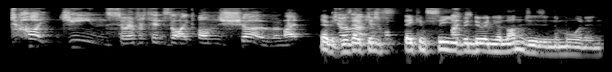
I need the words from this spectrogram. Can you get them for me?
tight jeans so everything's like on show? And like, Yeah, do you know because I they can I just, they can see you've been doing your lunges in the morning.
